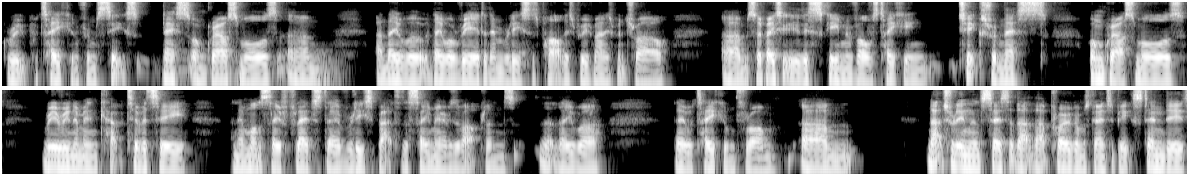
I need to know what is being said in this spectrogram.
group were taken from six nests on grouse moors, um, and they were they were reared and then released as part of this brood management trial. Um, so basically, this scheme involves taking chicks from nests on grouse moors, rearing them in captivity, and then once they've fledged, they're released back to the same areas of uplands that they were they were taken from. Um, Natural England says that, that that program is going to be extended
